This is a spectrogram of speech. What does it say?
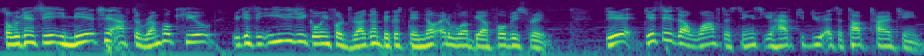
So we can see immediately after Rumble kill, you can see EDG going for Dragon because they know it will be a 4v3. This is one of the things you have to do as a top tier team,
